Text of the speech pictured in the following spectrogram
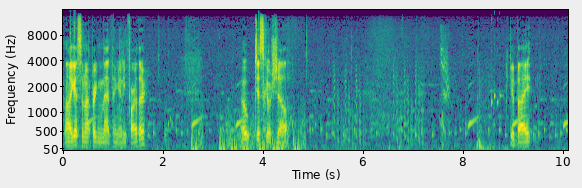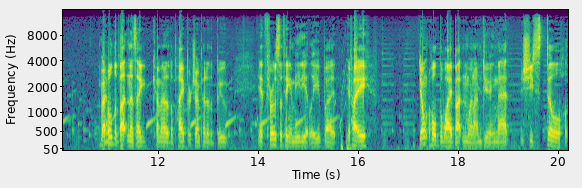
Well, I guess I'm not bringing that thing any farther. Oh, disco shell. Goodbye. If I hold the button as I come out of the pipe or jump out of the boot, it throws the thing immediately, but if I don't hold the Y button when I'm doing that, she still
